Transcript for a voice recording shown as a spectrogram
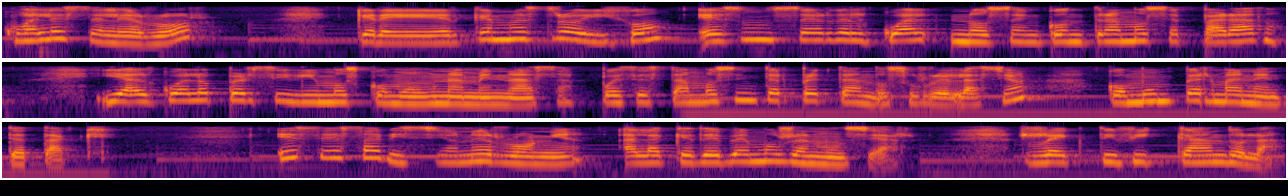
¿Cuál es el error? Creer que nuestro hijo es un ser del cual nos encontramos separado y al cual lo percibimos como una amenaza, pues estamos interpretando su relación como un permanente ataque. Es esa visión errónea a la que debemos renunciar, rectificándola,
